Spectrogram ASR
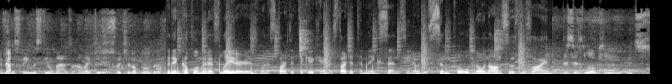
If No. the stainless steel bands, I like to switch it up a little bit. But then a couple of minutes later is when it started to kick in. It started to make sense, you know, this simple, no-nonsense design. This is low key. It's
